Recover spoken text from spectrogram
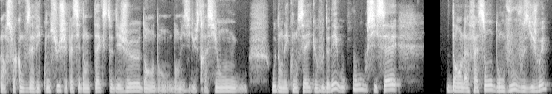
alors soit quand vous avez conçu, je sais pas si dans le texte des jeux, dans, dans, les illustrations ou, ou, dans les conseils que vous donnez, ou, ou si c'est dans la façon dont vous vous y jouez.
